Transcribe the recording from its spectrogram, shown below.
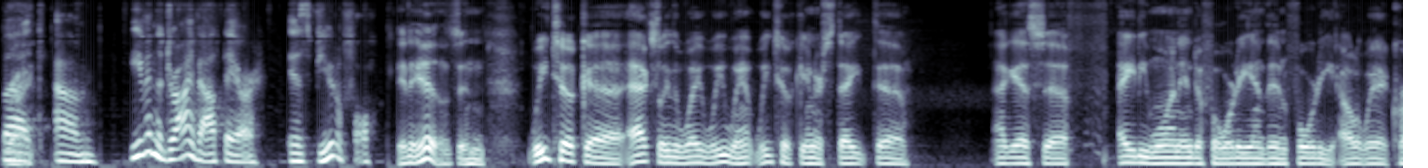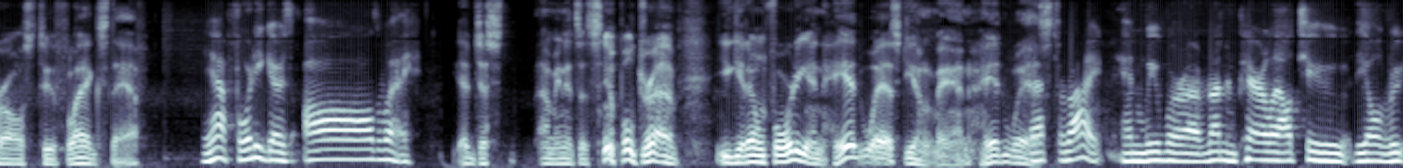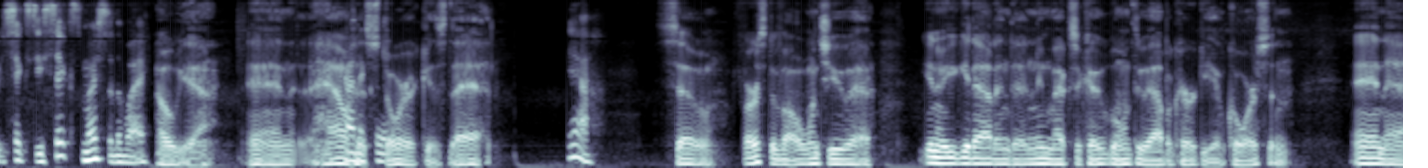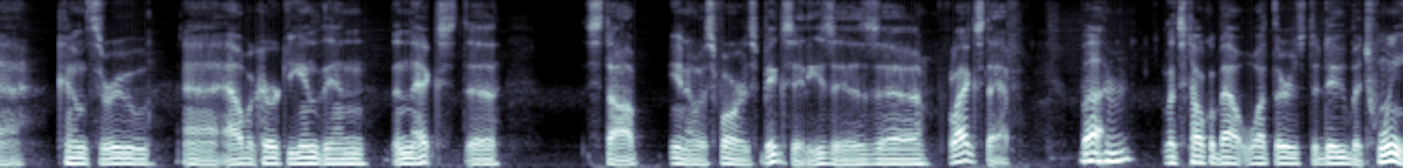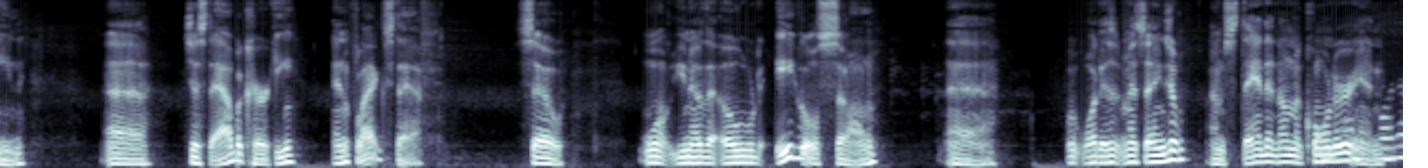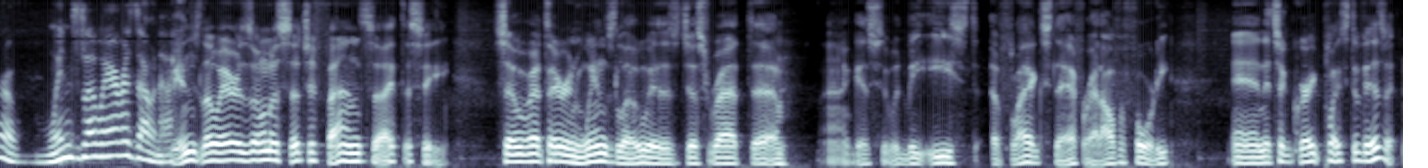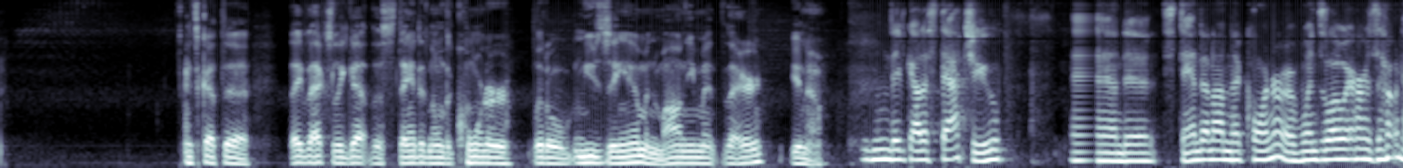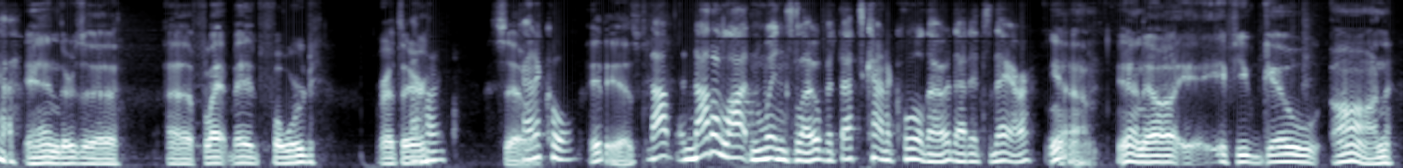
But um even the drive out there is beautiful. It is, and we took uh, actually the way we went. We took Interstate, uh, I guess, uh, eighty-one into forty, and then forty all the way across to Flagstaff. Yeah, 40 goes all the way. Yeah, just, I mean, it's a simple drive. You get on forty and head west, young man. Head west. That's right. And we were uh, running parallel to the old Route 66 most of the way. oh yeah, and how Kinda cool. historic is that? Yeah. So first of all, once you uh, you know you get out into New Mexico, going through Albuquerque, of course, and and uh, come through uh, Albuquerque, and then the next uh, stop, you know, as far as big cities, is uh, Flagstaff. But let's talk about what there's to do between uh, just Albuquerque and Flagstaff. So well, you know the old Eagles song. Uh, what, what is it, Miss Angel? I'm standing on the corner in Corner of Winslow, Arizona. Winslow, Arizona. Such a fine sight to see. So right there in Winslow is just right. Uh, I guess it would be east of Flagstaff, right off of 40, and it's a great place to visit. It's got the. They've actually got the standing on the corner little museum and monument there. You know. Mhm, They've got a statue and uh, standing on the corner of Winslow, Arizona. And there's a, a flatbed Ford right there. Uh-huh. So Kind of cool. it is. Not not a lot in Winslow, but that's kind of cool though that it's there. Yeah. Yeah. Now, if you go on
